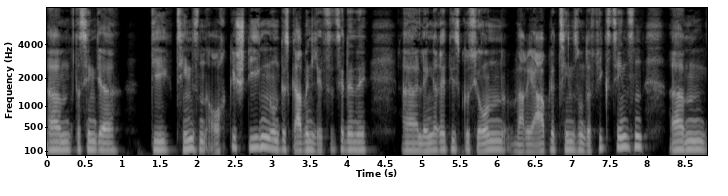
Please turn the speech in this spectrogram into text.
Ähm, das sind ja die Zinsen auch gestiegen und es gab in letzter Zeit eine äh, längere Diskussion, variable Zinsen oder Fixzinsen. Ähm,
